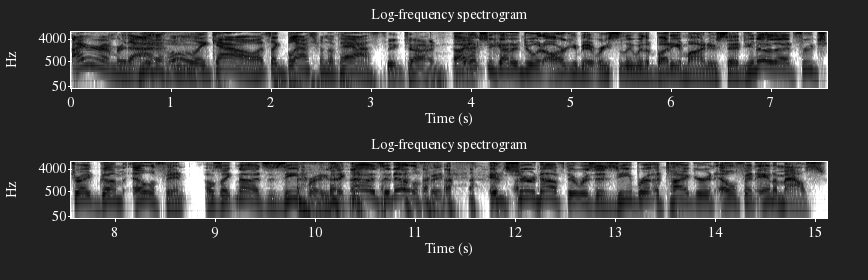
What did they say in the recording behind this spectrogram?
I, I remember that. Yeah. Holy cow. That's like blast from the past. Big time. I actually got into an argument recently with a buddy of mine who said, "You know that fruit stripe gum elephant?" I was like, "No, it's a zebra." He was like, "No, it's an elephant." And sure enough, there was a zebra, a tiger, an elephant, and a mouse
